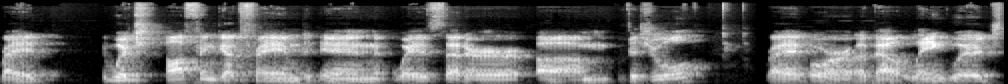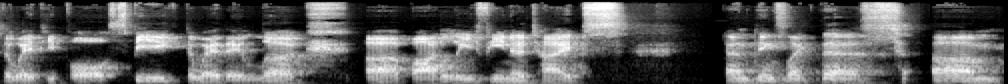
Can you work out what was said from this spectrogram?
right, which often gets framed in ways that are um, visual, right, or about language, the way people speak, the way they look, uh, bodily phenotypes, and things like this. Um,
